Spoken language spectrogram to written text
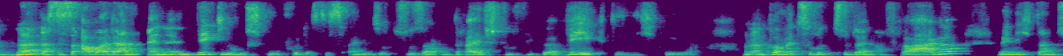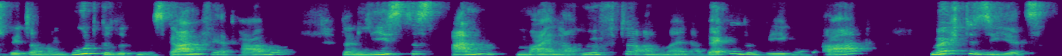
Mhm. Ne? Das ist aber dann eine Entwicklungsstufe, das ist ein sozusagen dreistufiger Weg, den ich gehe. Und dann kommen wir zurück zu deiner Frage. Wenn ich dann später mein gut gerittenes Gangpferd habe, dann liest es an meiner Hüfte, an meiner Beckenbewegung ab, möchte sie jetzt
